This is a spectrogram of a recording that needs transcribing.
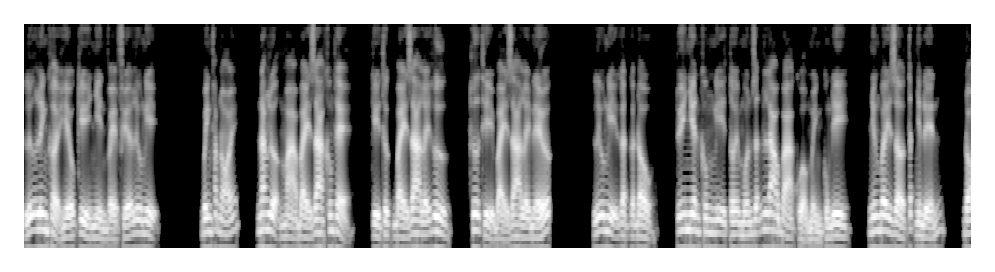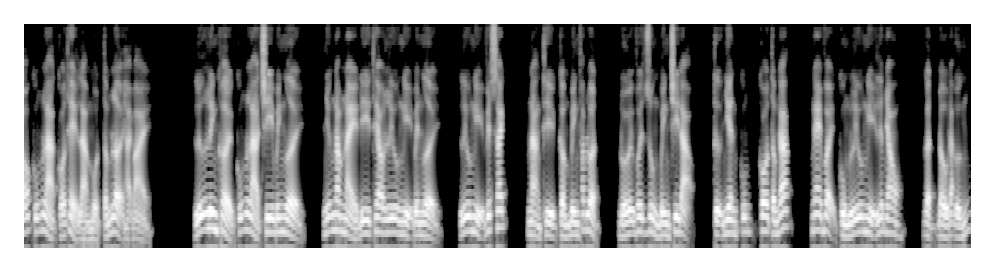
Lữ Linh khởi hiếu kỳ nhìn về phía Lưu Nghị. Binh Pháp nói, năng lượng mà bày ra không thể, kỳ thực bày ra lấy hư, hư thì bày ra lấy nếu. Lưu Nghị gật gật đầu, tuy nhiên không nghĩ tới muốn dẫn lao bà của mình cùng đi, nhưng bây giờ tất nhiên đến, đó cũng là có thể làm một tấm lợi hại bài. Lữ Linh khởi cũng là chi binh người, những năm này đi theo Lưu Nghị bên người, Lưu Nghị viết sách, nàng thì cầm binh pháp luật, đối với dùng binh chi đạo, tự nhiên cũng có tâm đắc, nghe vậy cùng Lưu Nghị liếc nhau, gật đầu đáp ứng.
